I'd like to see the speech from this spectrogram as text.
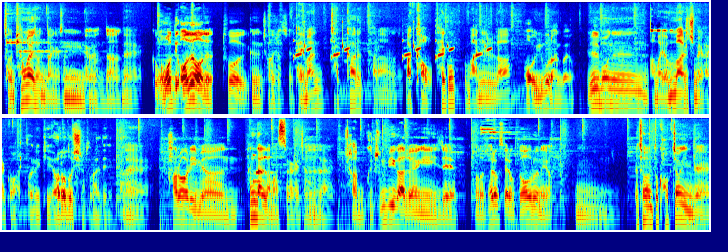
저는 평화의 전당에서 음, 해요. 평화전당. 네 그럼 어디 어느 어느 투어 그 정해졌어요? 대만, 자카르타랑 마카오, 태국, 마닐라, 어 일본 안 가요? 일본은 아마 연말쯤에 갈 것 같아요. 어, 이렇게 여러 도시를 돌아야 되니까. 네. 8월이면 한 달 남았어요, 이제 한 달. 참 그 준비 과정이 이제 저도 새록새록 떠오르네요. 음. 저는 또 걱정인 게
